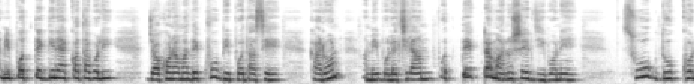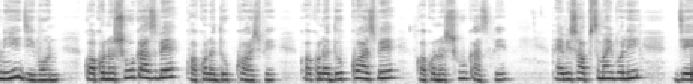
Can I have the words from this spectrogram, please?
আমি প্রত্যেক দিন এক কথা বলি, যখন আমাদের খুব বিপদ আসে, কারণ আমি বলেছিলাম, প্রত্যেকটা মানুষের জীবনে সুখ দুঃখ নিয়ে জীবন। কখনো সুখ আসবে, কখনো দুঃখ আসবে। কখনো দুঃখ আসবে, কখনো সুখ আসবে। তাই আমি সবসময় বলি যে,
